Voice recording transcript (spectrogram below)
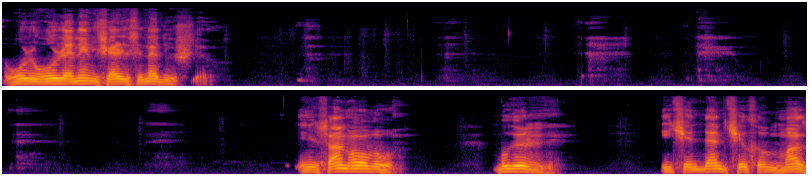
hurhurenin içerisine düştü. İnsanoğlu bugün içinden çıkılmaz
